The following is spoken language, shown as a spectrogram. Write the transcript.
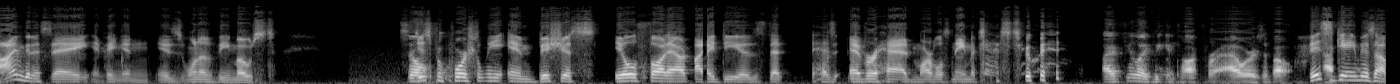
I'm going to say, in opinion, is one of the most So disproportionately ambitious, ill thought out ideas that has ever had Marvel's name attached to it. I feel like we can talk for hours about This game is a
